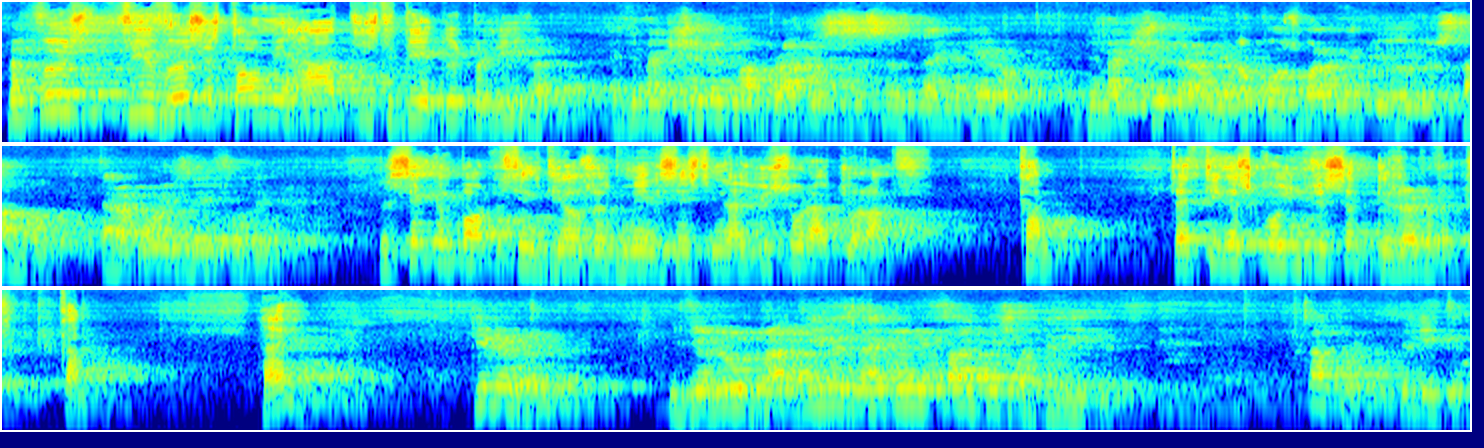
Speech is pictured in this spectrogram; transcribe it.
The first few verses told me how it is to be a good believer and to make sure that my brothers and sisters are taken care of and to make sure that I'm never caused one of them to hurt or stumble, that I'm always there for them. The second part of the thing deals with me and it says to me, Now you sort out your life. Come. That thing is causing you to sin, get rid of it. Come. Hey? Get rid of it. If your little drug dealer's name on your phone, guess what? Delete it. It. Delete it.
